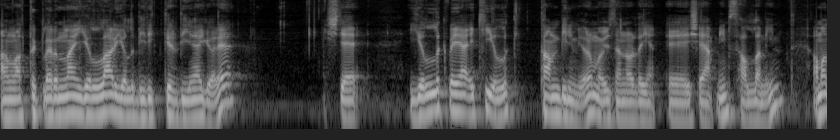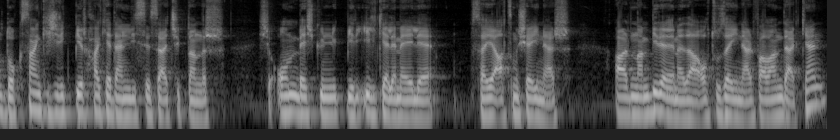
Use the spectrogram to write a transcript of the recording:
anlattıklarından yıllar yılı biriktirdiğine göre işte yıllık veya iki yıllık tam bilmiyorum o yüzden orada e, şey yapmayayım sallamayayım. Ama 90 kişilik bir hak eden listesi açıklanır. İşte 15 günlük bir ilk elemeyle sayı 60'a iner. Ardından bir eleme daha 30'a iner falan derken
